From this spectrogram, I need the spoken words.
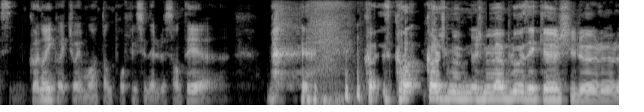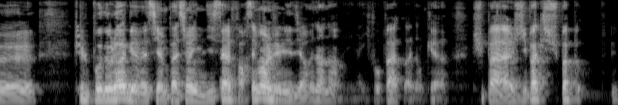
c'est une connerie, quoi. Tu vois, et moi, en tant que professionnel de santé, euh, quand, quand, je, me, je mets ma blouse et que je suis le, le, le je suis le podologue, bah, si un patient il me dit ça, forcément, je vais lui dire, mais non, non, il faut pas, quoi. Donc, euh, je suis dis pas que je suis pas, tu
